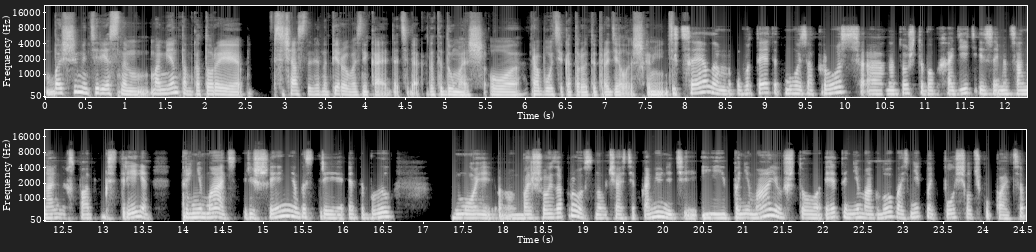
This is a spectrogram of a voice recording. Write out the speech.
большим интересным моментом, который сейчас, наверное, первый возникает для тебя, когда ты думаешь о работе, которую ты проделаешь в комьюнити? В целом, вот этот мой запрос а, на то, чтобы выходить из эмоциональных спадов быстрее, принимать решения быстрее, это был мой э, большой запрос на участие в комьюнити и понимаю, что это не могло возникнуть по щелчку пальцев.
